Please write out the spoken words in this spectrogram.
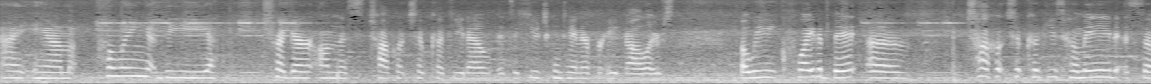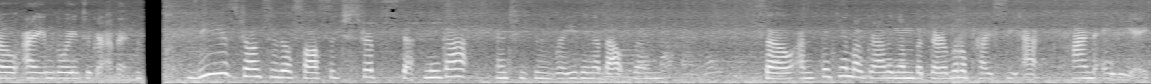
I am pulling the trigger on this chocolate chip cookie dough. It's a huge container for $8, but we eat quite a bit of chocolate chip cookies homemade, so I am going to grab it. These Johnsonville sausage strips Stephanie got, and she's been raving about them. So I'm thinking about grabbing them, but they're a little pricey at $10.88.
